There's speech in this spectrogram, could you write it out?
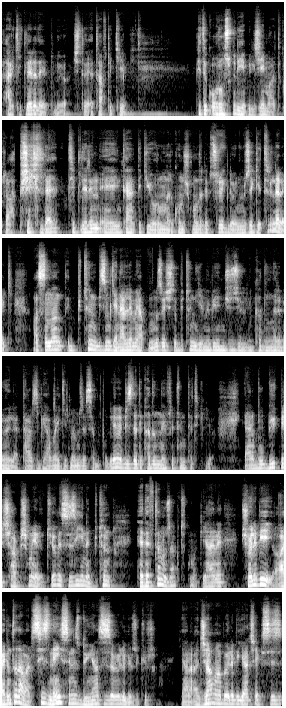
erkeklere de yapılıyor. İşte etraftaki bir tık orospu diyebileceğim artık rahat bir şekilde tiplerin e, internetteki yorumları, konuşmaları sürekli önümüze getirilerek aslında bütün bizim genelleme yapmamız ve işte bütün 21. yüzyılın kadınları böyle tarzı bir havaya girmemize sebep oluyor ve bizde de kadın nefretini tetikliyor. Yani bu büyük bir çarpışma yaratıyor ve sizi yine bütün hedeften uzak tutmak. Yani şöyle bir ayrıntı da var. Siz neyseniz dünya size öyle gözükür. Yani acı ama böyle bir gerçek. Siz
